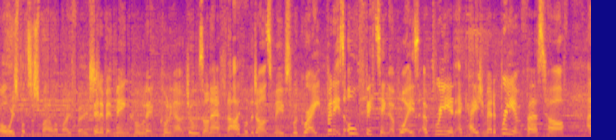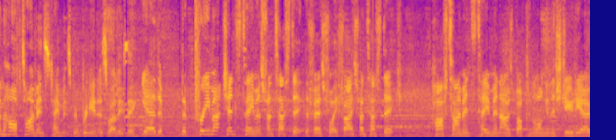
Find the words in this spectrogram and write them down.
Always puts a smile on my face. feel a bit mean calling calling out Jules on air for that. I thought the dance moves were great, but it's all fitting of what is a brilliant occasion. We had a brilliant first half, and the half-time entertainment's been brilliant as well, Izzy. Yeah, the the pre-match entertainment's fantastic. The first 45 is fantastic. Half-time entertainment. I was bopping along in the studio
